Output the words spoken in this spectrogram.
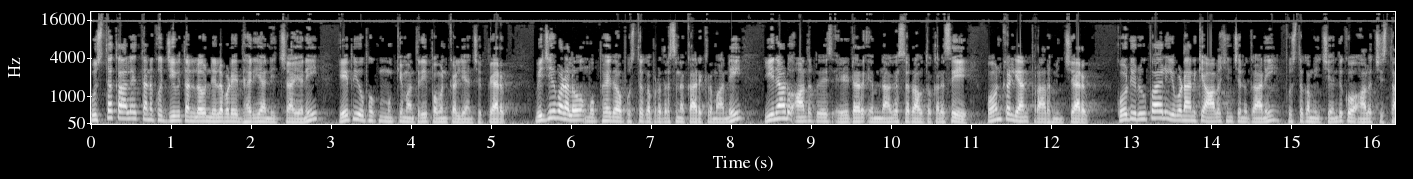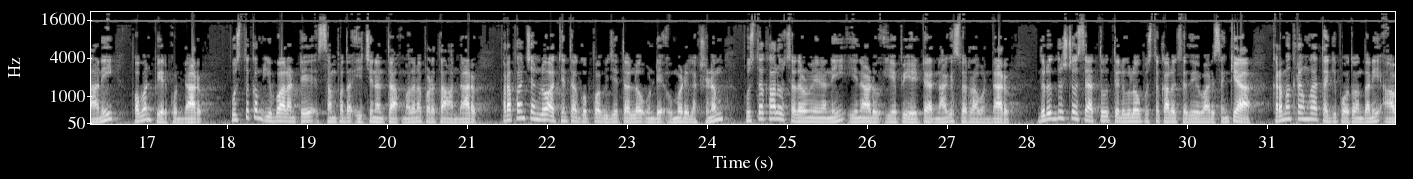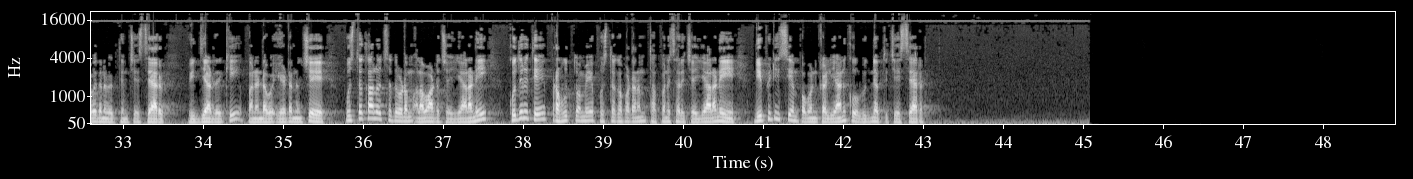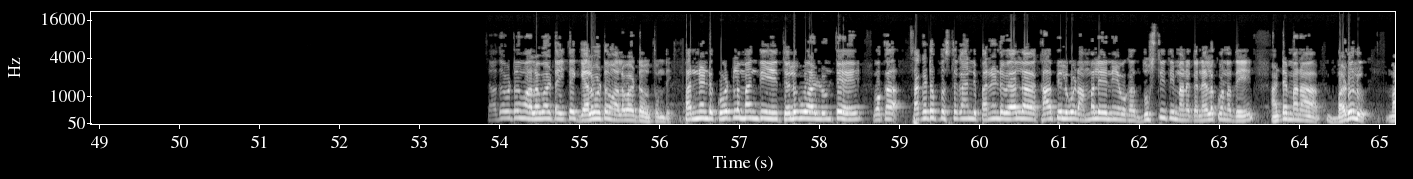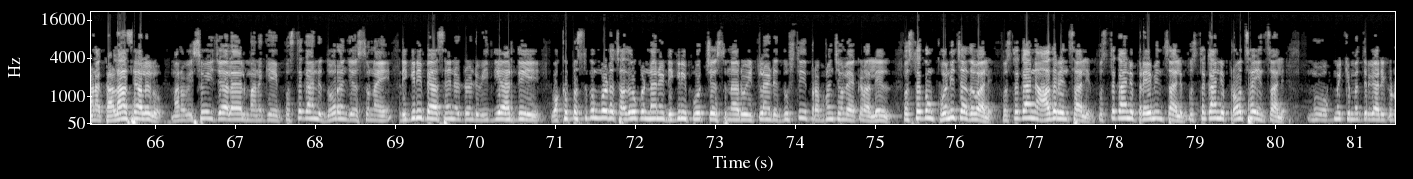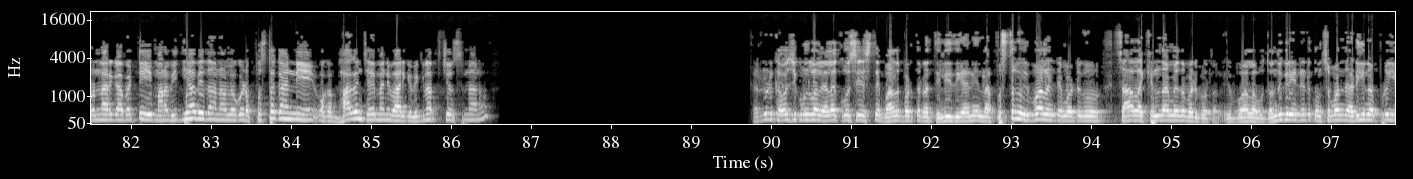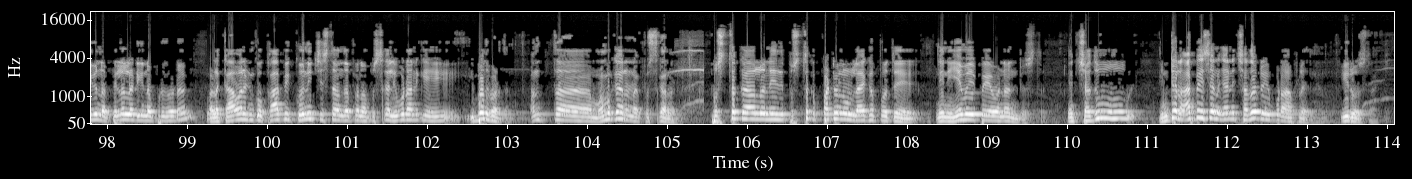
పుస్తకాలే తనకు జీవితంలో నిలబడే ధైర్యాన్నిచ్చాయని ఏపీ ఉప ముఖ్యమంత్రి పవన్ కళ్యాణ్ చెప్పారు. విజయవాడలో ముప్పై ఐదవ పుస్తక ప్రదర్శన కార్యక్రమాన్ని ఈనాడు ఆంధ్రప్రదేశ్ ఎడిటర్ ఎం నాగేశ్వరరావుతో కలిసి పవన్ కళ్యాణ్ ప్రారంభించారు. కోటి రూపాయలు ఇవ్వడానికి ఆలోచించను గాని పుస్తకం ఇచ్చేందుకు ఆలోచిస్తా అని పవన్ పేర్కొన్నారు. పుస్తకం ఇవ్వాలంటే సంపద ఇచ్చినంత మదనపడతా అన్నారు. ప్రపంచంలో అత్యంత గొప్ప విజేతల్లో ఉండే ఉమ్మడి లక్షణం పుస్తకాలు చదవడమేనని ఈనాడు ఏపీ ఎడిటర్ నాగేశ్వరరావు అన్నారు. దురదృష్టవశాత్తు తెలుగులో పుస్తకాలు చదివే వారి సంఖ్య క్రమక్రమంగా తగ్గిపోతోందని ఆవేదన వ్యక్తం చేశారు. విద్యార్థికి పన్నెండవ ఏట నుంచే పుస్తకాలు చదవడం అలవాటు చేయాలని కుదిరితే ప్రభుత్వమే పుస్తక పఠనం తప్పనిసరి చేయాలని డిప్యూటీ సీఎం పవన్ కళ్యాణ్కు విజ్ఞప్తి చేశారు. చదవటం అలవాటు అయితే గెలవటం అలవాటు అవుతుంది పన్నెండు కోట్ల మంది తెలుగు వాళ్ళు ఉంటే ఒక సగటు పుస్తకాన్ని పన్నెండు వేల కాపీలు కూడా అమ్మలేని ఒక దుస్థితి మనకు నెలకొన్నది. అంటే మన బడులు మన కళాశాలలు మన విశ్వవిద్యాలయాలు మనకి పుస్తకాన్ని దూరం చేస్తున్నాయి. డిగ్రీ పాస్ అయినటువంటి విద్యార్థి ఒక్క పుస్తకం కూడా చదవకుండానే డిగ్రీ పూర్తి చేస్తున్నారు. ఇట్లాంటి దుస్థితి ప్రపంచంలో ఎక్కడా లేదు. పుస్తకం కొని చదవాలి పుస్తకాన్ని ఆదరించాలి పుస్తకాన్ని ప్రేమించాలి పుస్తకాన్ని ప్రోత్సహించాలి. ము- ఉప ముఖ్యమంత్రి గారు ఇక్కడ ఉన్నారు కాబట్టి మన విద్యా విధానంలో కూడా పుస్తకాన్ని ఒక భాగం చేయమని వారికి విజ్ఞప్తి చేస్తున్నాను. కర్ణుడి కవచకుండలను ఎలా కోసేస్తే బాధపడతాడో తెలియదు కానీ నా పుస్తకం ఇవ్వాలంటే మటుకు చాలా కింద మీద పడిపోతాను. ఇవ్వాల అందుకని ఏంటంటే కొంతమంది అడిగినప్పుడు ఇవి నా పిల్లలు అడిగినప్పుడు కూడా వాళ్ళకి కావాలని ఇంకో కాపీ కొనిచ్చిస్తాను తప్ప నా పుస్తకాలు ఇవ్వడానికి ఇబ్బంది పడతాను. అంత మమకారం నాకు పుస్తకాలు. పుస్తకాలు అనేది పుస్తక పఠనం లేకపోతే నేను ఏమైపోయావని అనిపిస్తుంది. నేను చదువు ఇంటర్ ఆపేశాను కానీ చదవటం ఎప్పుడు ఆపలేదు నేను. ఈ రోజు దాకా.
